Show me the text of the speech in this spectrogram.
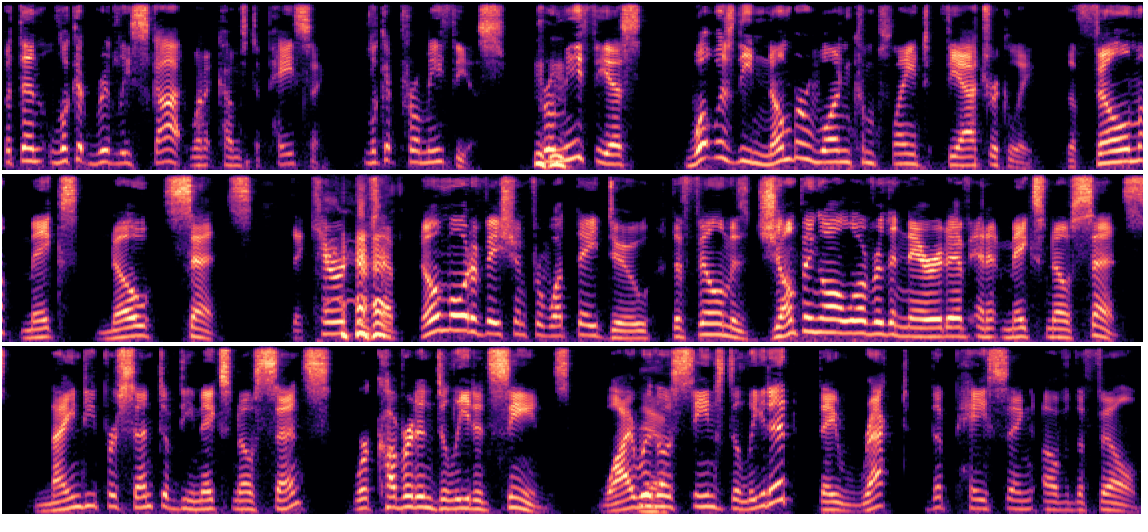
But then look at Ridley Scott when it comes to pacing. Look at Prometheus. Prometheus. What was the number one complaint theatrically? The film makes no sense. The characters have no motivation for what they do. The film is jumping all over the narrative and it makes no sense. 90% of the makes no sense were covered in deleted scenes. Why were Yeah. those scenes deleted? They wrecked the pacing of the film.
